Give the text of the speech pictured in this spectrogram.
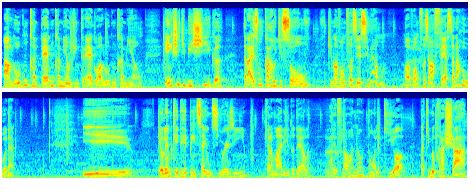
aluga um, pega um caminhão de entrega ou aluga um caminhão, enche de bexiga, traz um carro de som, que nós vamos fazer assim mesmo. Nós vamos fazer uma festa na rua, né? E eu lembro que aí de repente saiu um senhorzinho, que era marido dela. Aí eu falei, ó, oh, não, então olha aqui, ó, tá aqui meu crachá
